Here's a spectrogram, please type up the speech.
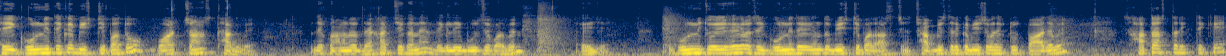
সেই ঘূর্ণি থেকে বৃষ্টিপাতও হওয়ার চান্স থাকবে। দেখুন, আমাদের দেখাচ্ছি এখানে, দেখলেই বুঝতে পারবেন। এই যে, ঘূর্ণি তৈরি হয়ে গেলে, সেই ঘূর্ণি থেকে কিন্তু বৃষ্টিপাত আসছে। ছাব্বিশ তারিখে বৃষ্টিপাত একটু পাওয়া যাবে। সাতাশ তারিখ থেকে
